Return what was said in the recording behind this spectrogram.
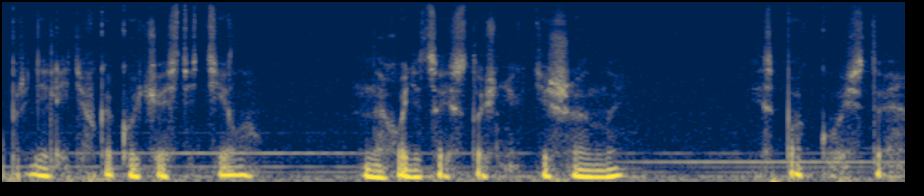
определите, в какой части тела находится источник тишины и спокойствия.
